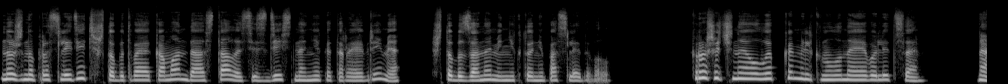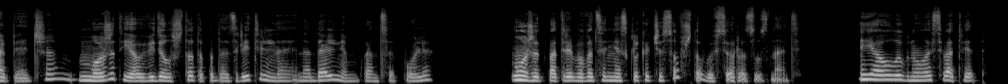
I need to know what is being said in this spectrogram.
«Нужно проследить, чтобы твоя команда осталась здесь на некоторое время, чтобы за нами никто не последовал. Крошечная улыбка мелькнула на его лице. Опять же, может, я увидел что-то подозрительное на дальнем конце поля. Может потребоваться несколько часов, чтобы все разузнать. Я улыбнулась в ответ.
